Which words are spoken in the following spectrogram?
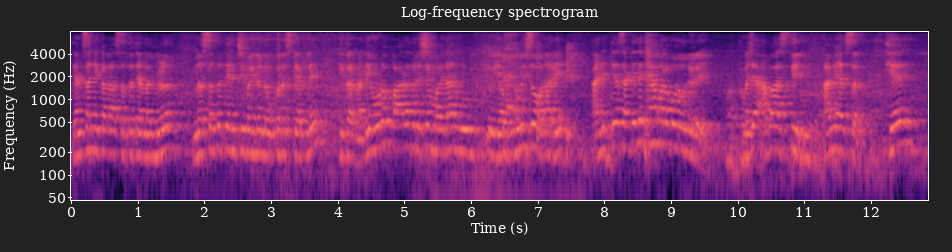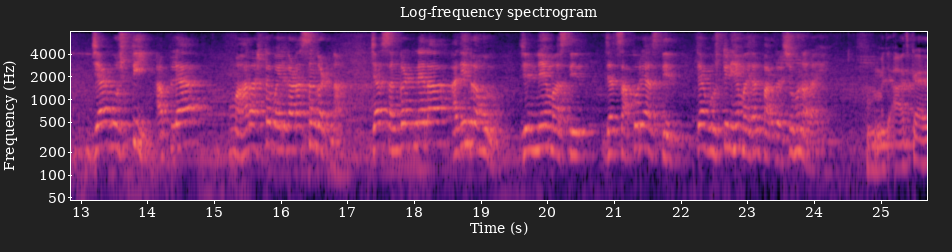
त्यांचा निकाल असेल तर त्यांना मिळत नसेल तर त्यांची बैल लवकरच ते आपले हे करणार. एवढं पारदर्शक मैदान या उडीचं होणार आहे. आणि त्यासाठी त्यांनी आम्हाला बोलवलेलं आहे. म्हणजे आबा असतील आम्ही असं. हे ज्या गोष्टी आपल्या महाराष्ट्र बैलगाडा संघटना ज्या संघटनेला अधीन राहून जे नियम असतील ज्या चाकोऱ्या असतील त्या गोष्टीने हे मैदान पारदर्शक होणार आहे. म्हणजे आज काय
